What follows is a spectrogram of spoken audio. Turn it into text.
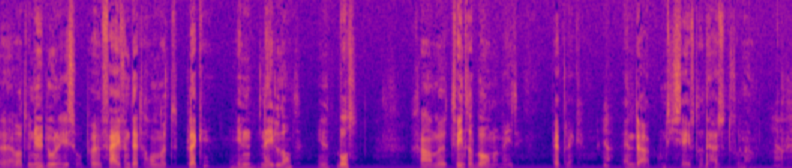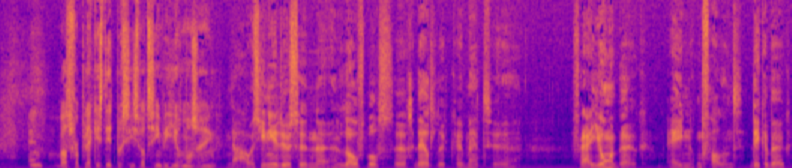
Uh, wat we nu doen is op 3500 plekken in Nederland, in het bos... gaan we 20 bomen meten per plek. Ja. En daar komt die 70.000 vandaan. Ja. En wat voor plek is dit precies? Wat zien we hier om ons heen? Nou, we zien hier dus een, een loofbos, uh, gedeeltelijk met uh, vrij jonge beuk. Eén opvallend dikke beuk.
